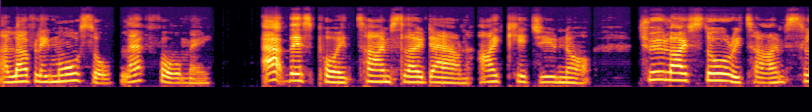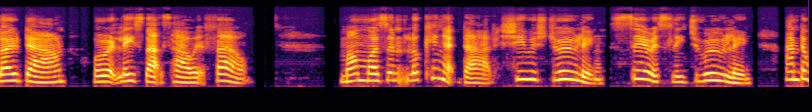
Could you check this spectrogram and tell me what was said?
a lovely morsel left for me. At this point, time slowed down. I kid you not. True life story time slowed down, or at least that's how it felt. Mum wasn't looking at Dad. She was drooling, seriously drooling, and a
